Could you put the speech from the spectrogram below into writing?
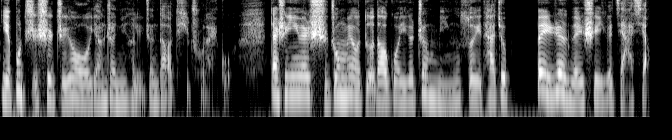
也不只是只有杨振宁和李政道提出来过，但是因为始终没有得到过一个证明，所以他就被认为是一个假想。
